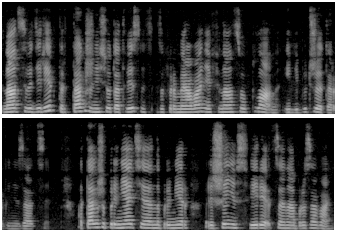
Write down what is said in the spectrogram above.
Финансовый директор также несет ответственность за формирование финансового плана или бюджета организации – а также принятие, например, решений в сфере ценообразования.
